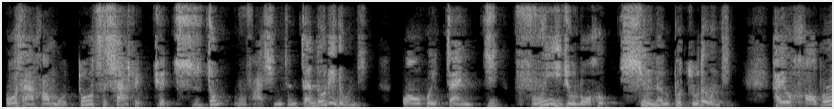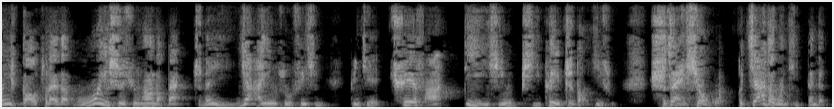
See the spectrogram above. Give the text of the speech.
国产航母多次下水却始终无法形成战斗力的问题，光辉战机服役就落后、性能不足的问题，还有好不容易搞出来的无畏式巡航导弹只能以亚音速飞行，并且缺乏地形匹配制导技术，实战效果不佳的问题等等。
